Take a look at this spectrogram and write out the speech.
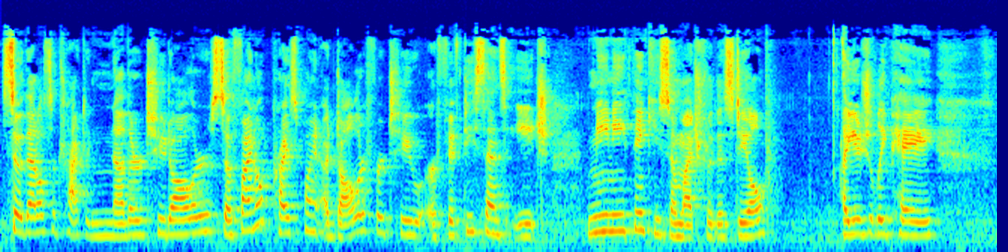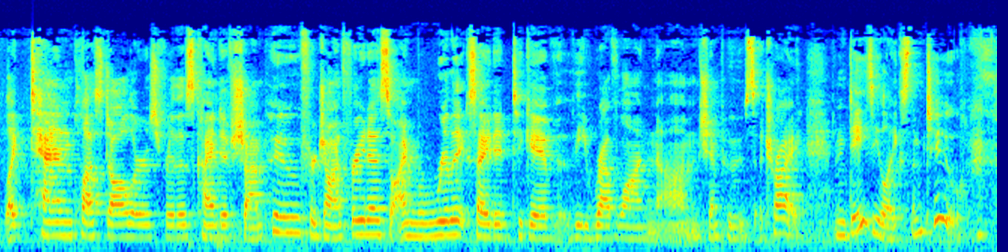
So that'll subtract another $2. So final price point, a dollar for two or 50 cents each. Nini, thank you so much for this deal. I usually pay like 10 plus dollars for this kind of shampoo for John Frieda. So I'm really excited to give the Revlon um, shampoos a try. And Daisy likes them too.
